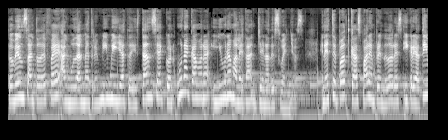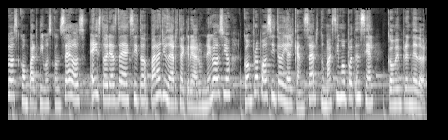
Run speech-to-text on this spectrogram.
Tomé un salto de fe al mudarme a 3.000 millas de distancia con una cámara y una maleta llena de sueños. En este podcast para emprendedores y creativos compartimos consejos e historias de éxito para ayudarte a crear un negocio con propósito y alcanzar tu máximo potencial como emprendedor.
